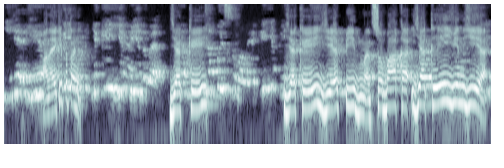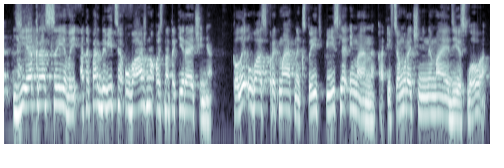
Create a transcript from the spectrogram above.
Є, є. А на які питання? Який є підмет? Який, Записували, який є підмет? який є підмет? Собака, який він є? Є красивий. А тепер дивіться уважно ось на такі речення. Коли у вас прикметник стоїть після іменника, і в цьому реченні немає дієслова,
